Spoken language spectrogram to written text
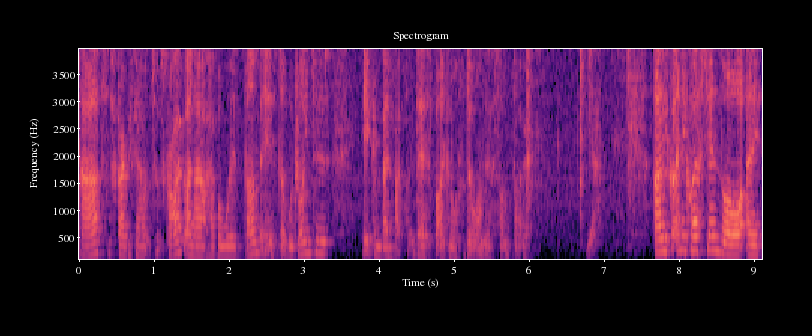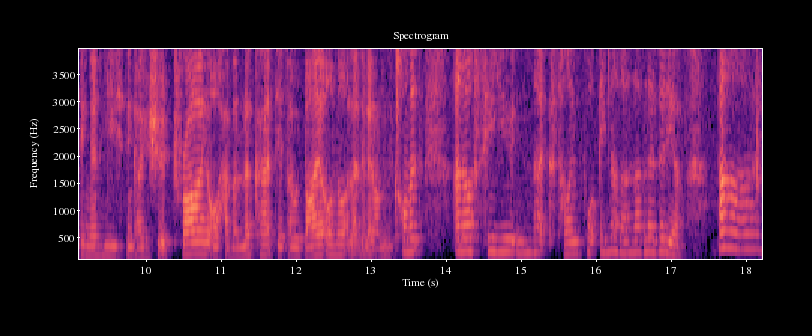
have, subscribe if you haven't subscribed. I know I have a weird thumb, it is double jointed, it can bend back like this, but I can also do it on this one though. Yeah. Um, if you've got any questions or anything you think I should try or have a look at, see if I would buy it or not, let me know down in the comments. And I'll see you next time for another lovely video. Bye!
